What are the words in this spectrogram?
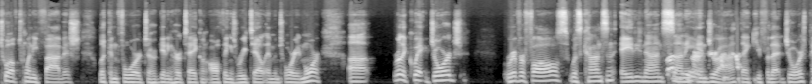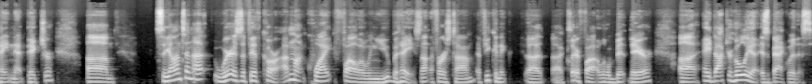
twelve twenty-five ish. Looking forward to her getting her take on all things retail, inventory, and more. Uh, really quick, George, River Falls, Wisconsin, 89, sunny and dry. Thank you for that, George, painting that picture. Um, Sayantan, where is the fifth car? I'm not quite following you, but hey, it's not the first time. If you can uh, uh, clarify a little bit there. Uh, hey, Dr. Julia is back with us.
